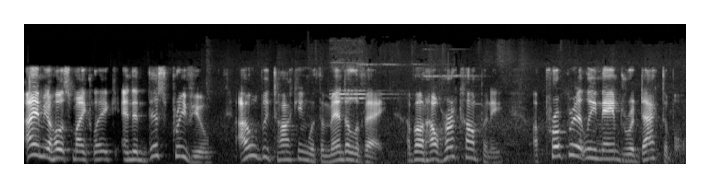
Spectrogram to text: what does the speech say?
I am your host, Mike Lake, and in this preview, I will be talking with Amanda LeVay about how her company appropriately named Redactable,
